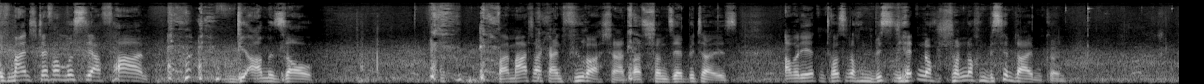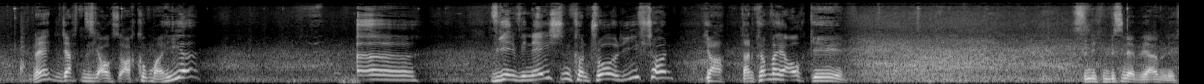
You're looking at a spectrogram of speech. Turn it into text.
Ich meine, Stefan musste ja fahren. Die arme Sau. Weil Martha keinen Führerschein hat, was schon sehr bitter ist. Aber die hätten trotzdem noch ein bisschen, die hätten noch schon noch ein bisschen bleiben können. Ne? Die dachten sich auch so, ach guck mal hier, äh, VNV Nation Control lief schon, ja, dann können wir ja auch gehen. Das finde ich ein bisschen erbärmlich.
